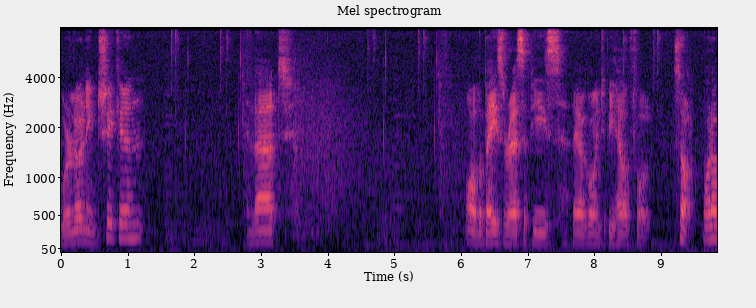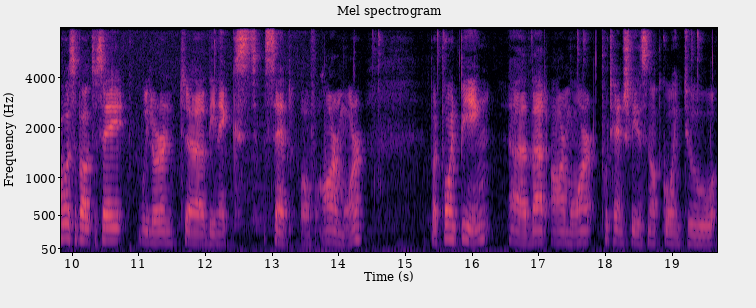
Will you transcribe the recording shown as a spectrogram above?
We're learning chicken. And that... All the base recipes, they are going to be helpful. So, what I was about to say, we learned uh, the next set of armor. But point being, uh, that armor potentially is not going to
